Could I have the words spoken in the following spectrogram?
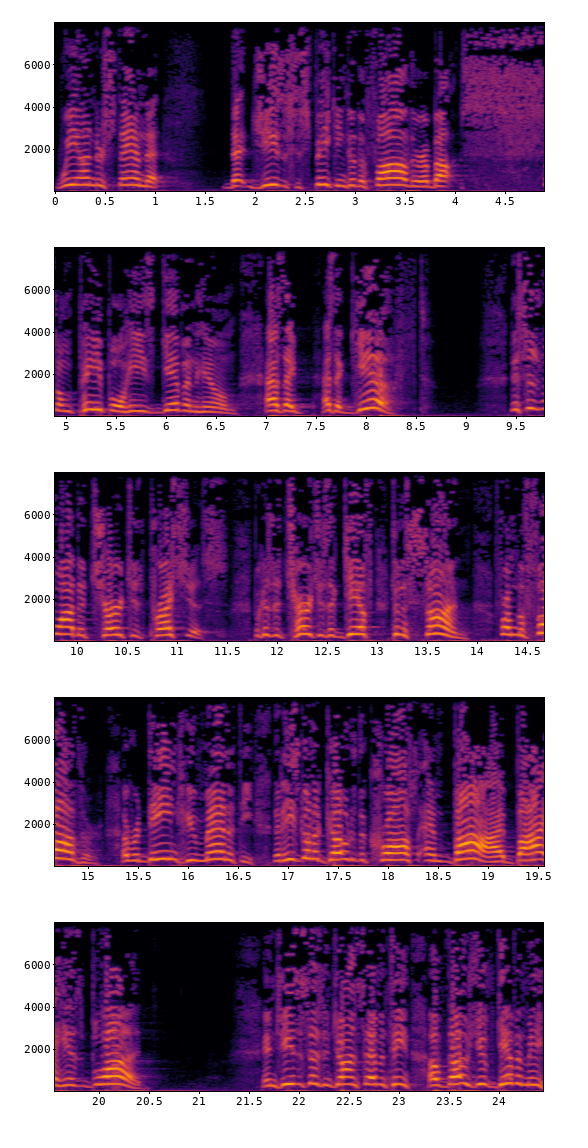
we understand that, that Jesus is speaking to the Father about some people He's given Him as a, as a gift. This is why the church is precious. Because the church is a gift to the Son from the Father, a redeemed humanity that He's gonna go to the cross and buy by His blood. And Jesus says in John 17, of those you've given me,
